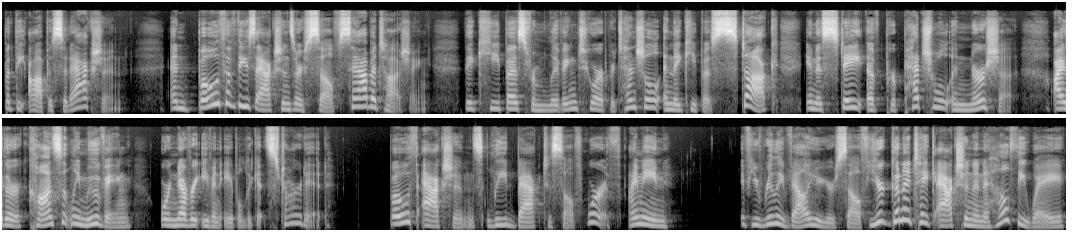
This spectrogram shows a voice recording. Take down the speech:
but the opposite action. And both of these actions are self sabotaging. They keep us from living to our potential and they keep us stuck in a state of perpetual inertia, either constantly moving or never even able to get started. Both actions lead back to self worth. I mean, if you really value yourself, you're going to take action in a healthy way,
